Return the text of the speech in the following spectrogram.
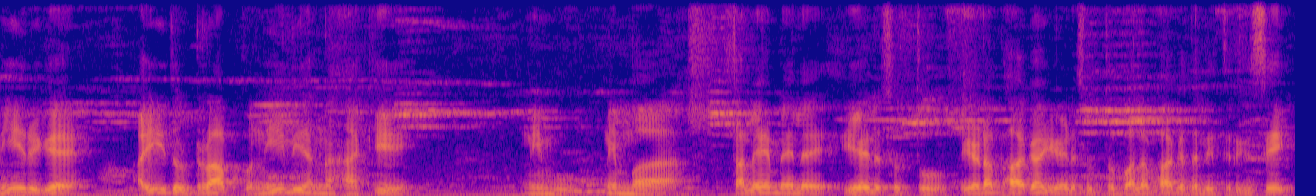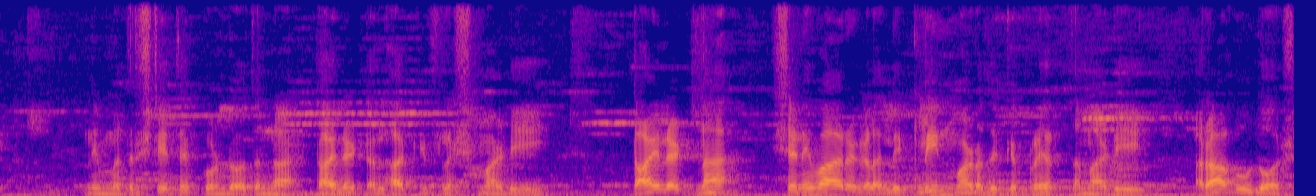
ನೀರಿಗೆ ಐದು ಡ್ರಾಪ್ ನೀಲಿಯನ್ನು ಹಾಕಿ ನೀವು ನಿಮ್ಮ ತಲೆ ಮೇಲೆ ಏಳು ಸುತ್ತು, ಎಡಭಾಗ ಏಳು ಸುತ್ತು ಬಲಭಾಗದಲ್ಲಿ ತಿರುಗಿಸಿ ನಿಮ್ಮ ದೃಷ್ಟಿ ತೆಕ್ಕೊಂಡು ಅದನ್ನು ಟಾಯ್ಲೆಟಲ್ಲಿ ಹಾಕಿ ಫ್ಲಶ್ ಮಾಡಿ, ಟಾಯ್ಲೆಟ್ನ ಶನಿವಾರಗಳಲ್ಲಿ ಕ್ಲೀನ್ ಮಾಡೋದಕ್ಕೆ ಪ್ರಯತ್ನ ಮಾಡಿ, ರಾಹು ದೋಷ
